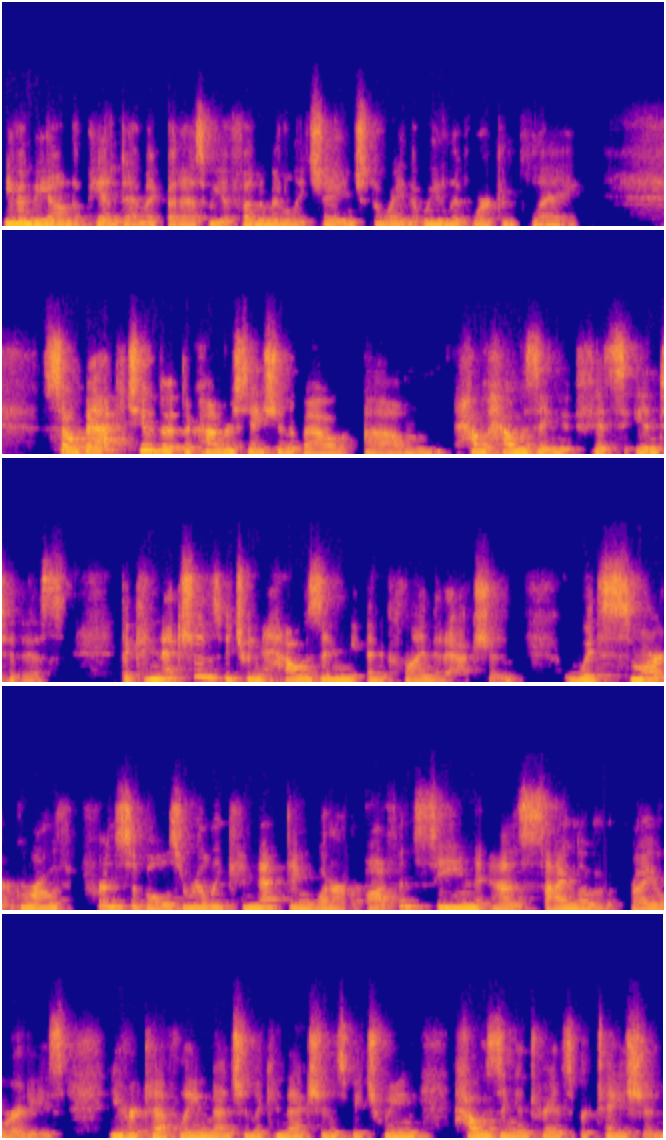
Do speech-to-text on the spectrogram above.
even beyond the pandemic, but as we have fundamentally changed the way that we live, work, and play. So back to the, the conversation about um, how housing fits into this. The connections between housing and climate action with smart growth principles really connecting what are often seen as siloed priorities. You heard Kathleen mention the connections between housing and transportation,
